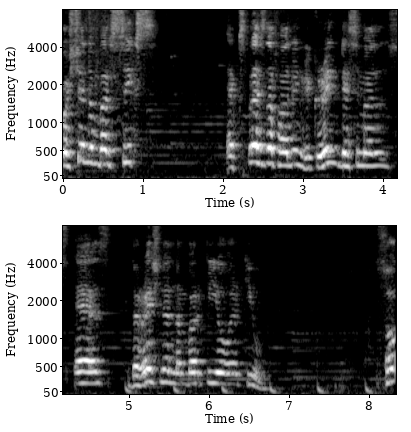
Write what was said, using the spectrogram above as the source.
question number six express the following recurring decimals as the rational number p over q so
